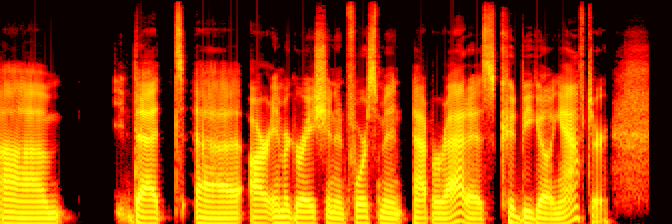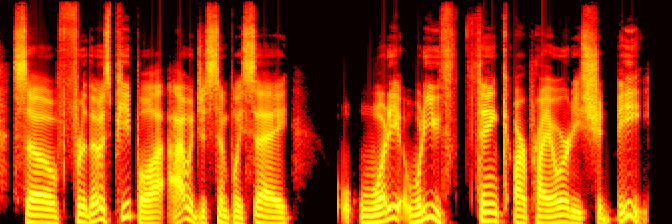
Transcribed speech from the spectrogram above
um, that uh, our immigration enforcement apparatus could be going after. So for those people, I would just simply say, what do you what do you think our priorities should be?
